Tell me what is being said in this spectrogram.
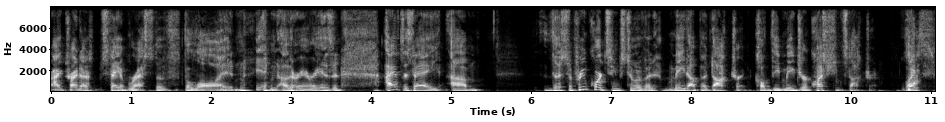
I try to stay abreast of the law in, in other areas. And I have to say, um, the Supreme Court seems to have made up a doctrine called the major questions doctrine. Like, yes.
